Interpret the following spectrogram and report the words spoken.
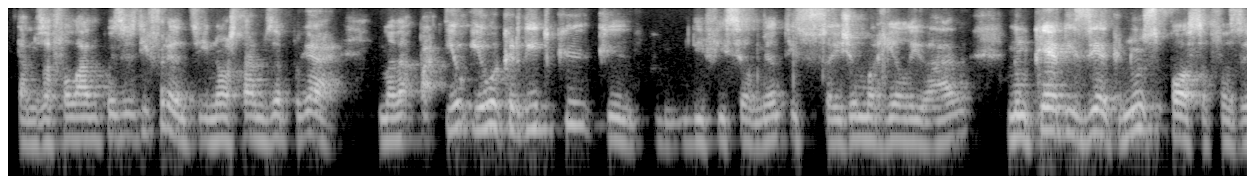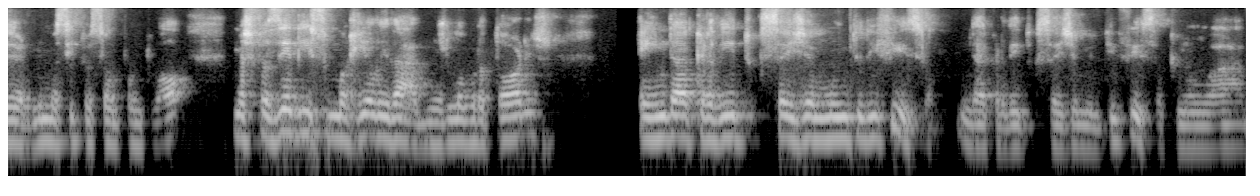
estamos a falar de coisas diferentes e nós estamos a pegar. Pá, eu, eu acredito que, que, dificilmente isso seja uma realidade. Não quer dizer que não se possa fazer numa situação pontual, mas fazer disso uma realidade nos laboratórios ainda acredito que seja muito difícil. Ainda acredito que seja muito difícil, que não, há,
